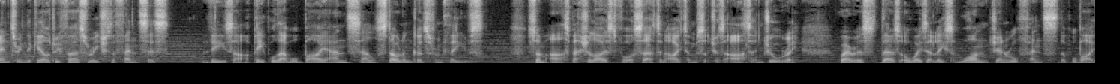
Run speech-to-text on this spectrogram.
Entering the guild we first reach the fences. These are people that will buy and sell stolen goods from thieves. Some are specialised for certain items such as art and jewellery, whereas there's always at least one general fence that will buy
